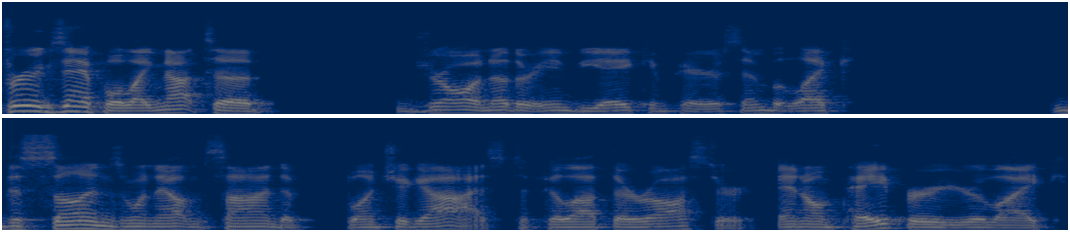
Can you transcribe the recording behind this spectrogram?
for example, like not to draw another NBA comparison, but like the Suns went out and signed a bunch of guys to fill out their roster. And on paper, you're like,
